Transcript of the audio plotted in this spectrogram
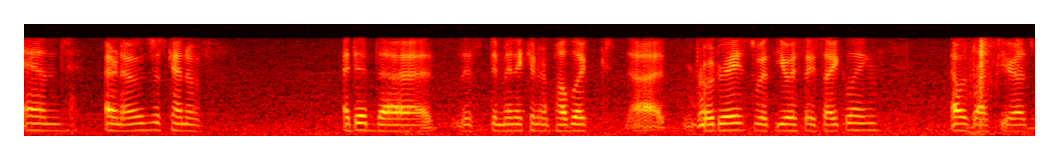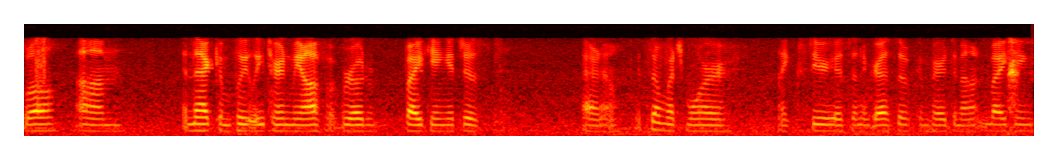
and I don't know, it was just kind of I did the this Dominican Republic uh road race with USA Cycling. That was last year as well. Um and that completely turned me off of road biking. It just I don't know. It's so much more like serious and aggressive compared to mountain biking.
